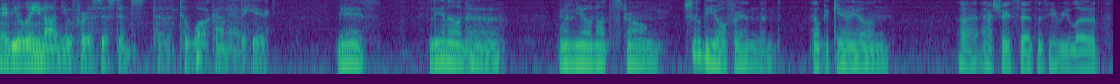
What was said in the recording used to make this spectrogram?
maybe lean on you for assistance to to walk on out of here. Yes. Lean on her. When you're not strong, she'll be your friend and help you carry on. Uh, Asher says as he reloads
